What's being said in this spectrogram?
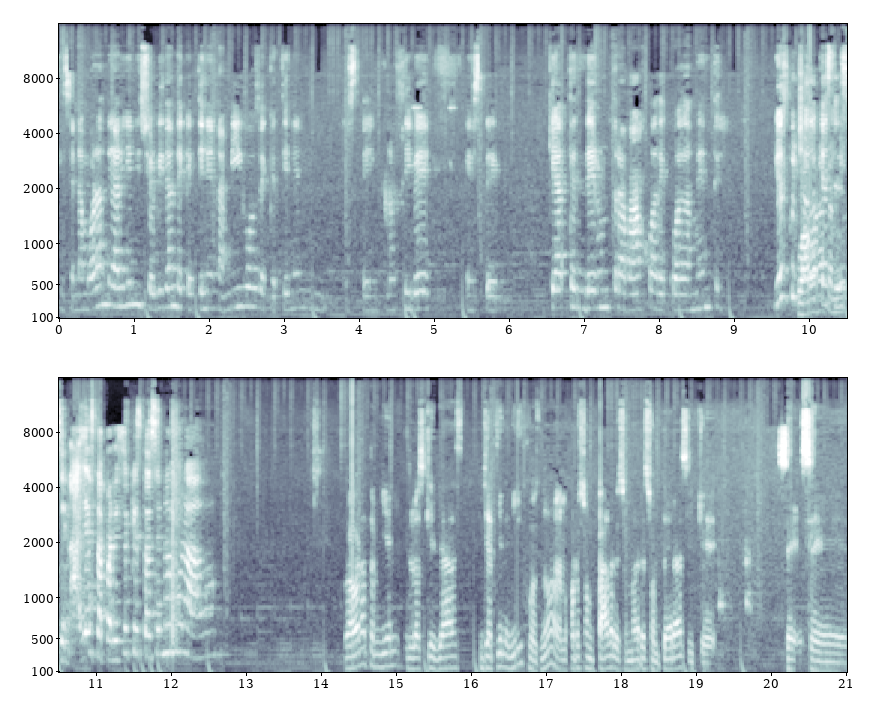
que se enamoran de alguien y se olvidan de que tienen amigos, de que tienen este, inclusive este, que atender un trabajo adecuadamente. Yo he escuchado que se dicen, ay, hasta parece que estás enamorado. Ahora también los que ya, ya tienen hijos, ¿no? A lo mejor son padres o madres solteras y que se, se,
